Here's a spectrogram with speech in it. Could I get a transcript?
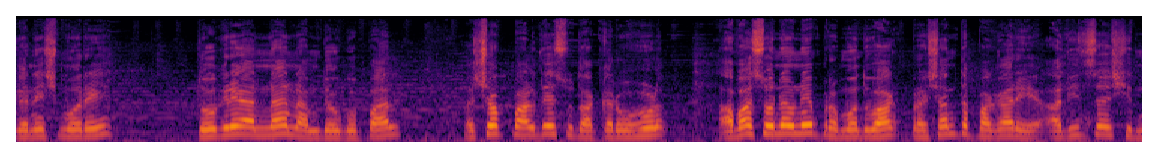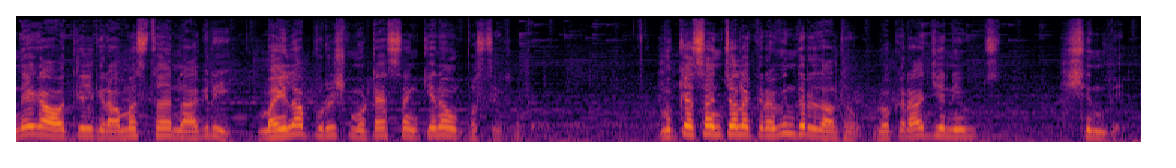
गणेश मोरे तोगरे अण्णा नामदेव गोपाल अशोक पाळदे सुधाकर ओहोळ आबा सोनवणे प्रमोद वाघ प्रशांत पगारे आदींसह शिंदे गावातील ग्रामस्थ नागरिक महिला पुरुष मोठ्या संख्येनं उपस्थित होते. मुख्य संचालक रवींद्र जाधव लोकराज्य न्यूज शिंदे.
